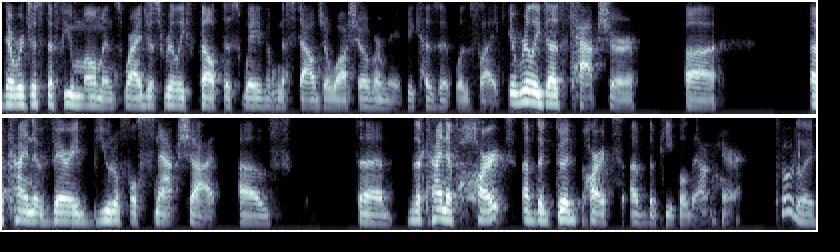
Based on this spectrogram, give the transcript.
there were just a few moments where i just really felt this wave of nostalgia wash over me because it was like it really does capture uh, a kind of very beautiful snapshot of the the kind of heart of the good parts of the people down here. Totally.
